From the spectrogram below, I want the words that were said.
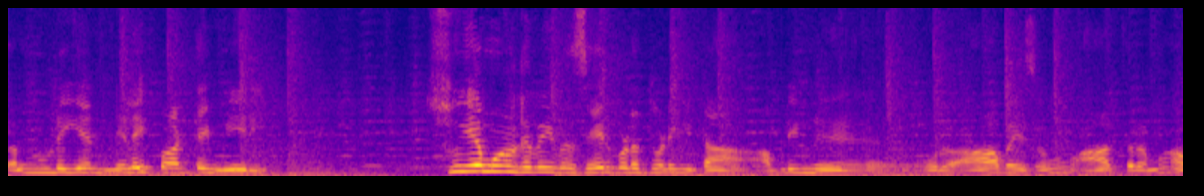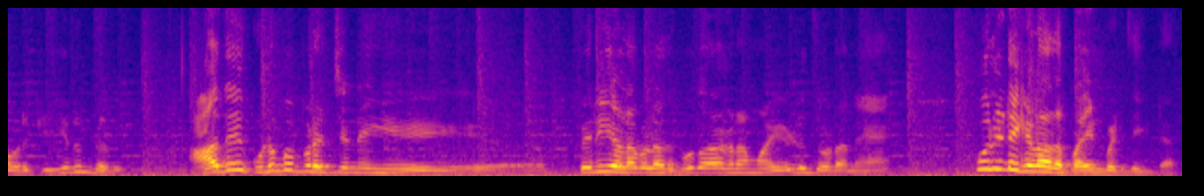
தன்னுடைய நிலைப்பாட்டை மீறி சுயமாகவே இவன் செயல்பட தொடங்கிட்டான் அப்படின்னு ஒரு ஆவேசமும் ஆத்திரமும் அவருக்கு இருந்தது. அது குடும்ப பிரச்சனை பெரிய அளவில் அது புதாகரமாக எழுந்த உடனே பொலிட்டிக்கலாக அதை பயன்படுத்திக்கிட்டார்.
